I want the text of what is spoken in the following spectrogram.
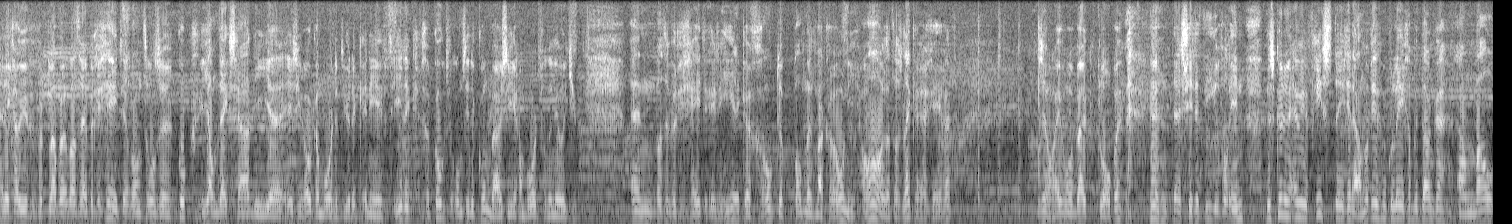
En ik ga u even verklappen wat we hebben gegeten, want onze kok Jan Dijkstra die eh, is hier ook aan boord natuurlijk. En die heeft heerlijk gekookt voor ons in de kombuis hier aan boord van de Neutje. En wat hebben we gegeten? Een heerlijke grote pan met macaroni. Oh, dat was lekker hè Gerard? Zo, even mijn buik kloppen. Daar zit het in ieder geval in. Dus kunnen we er weer fris tegenaan. Nog even mijn collega bedanken aan Wal.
